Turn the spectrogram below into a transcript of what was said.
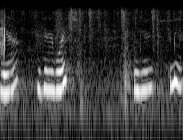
Yeah? Can you hear your voice? Can you hear it? Come here.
